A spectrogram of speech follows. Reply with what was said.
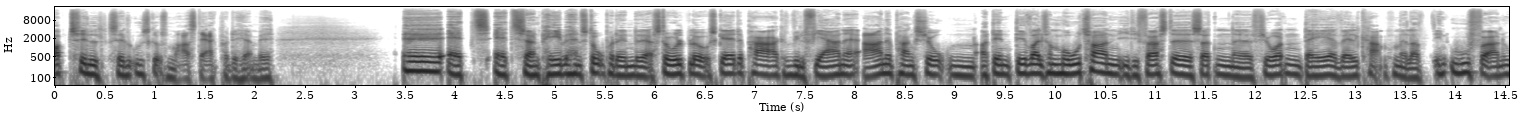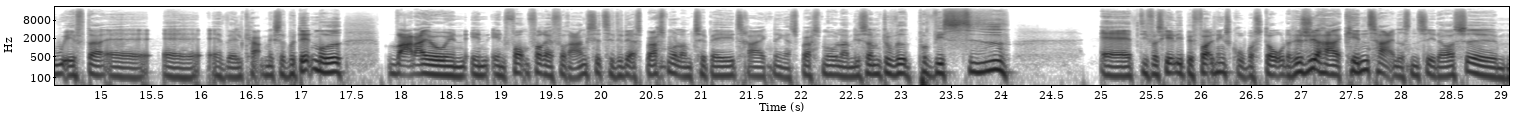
op til selve udskrivelsen meget stærkt på det her med, øh, at, at Søren Pape han stod på den der stålblå skattepark, ville fjerne Arne-pensionen, og den, det var ligesom motoren i de første sådan øh, 14 dage af valgkampen, eller en uge før, en uge efter af, af, af valgkampen. Så på den måde var der jo en, en, en form for reference til det der spørgsmål om tilbagetrækning, og spørgsmål om, ligesom du ved, på hvis side af de forskellige befolkningsgrupper står der. Det synes jeg har kendetegnet sådan set også... Øh,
